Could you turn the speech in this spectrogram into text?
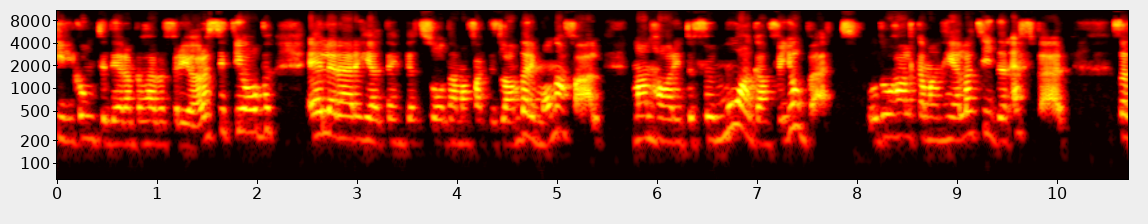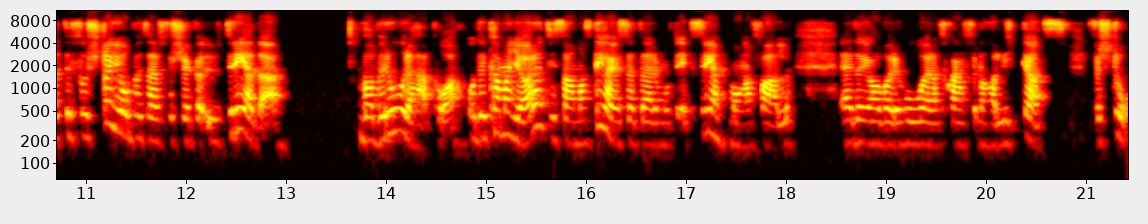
tillgång till det den behöver för att göra sitt jobb? Eller är det helt enkelt så där man faktiskt landar i många fall, man har inte förmågan för jobbet och då halkar man hela tiden efter. Så att det första jobbet är att försöka utreda vad beror det här på? Och det kan man göra tillsammans. Det har jag sett däremot i extremt många fall eh, där jag har varit HR, att cheferna har lyckats förstå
